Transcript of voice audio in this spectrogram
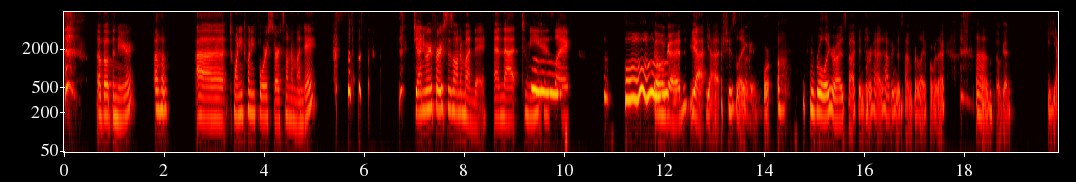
About the new year? Uh-huh. Uh 2024 starts on a Monday. January 1st is on a Monday. And that to me is like so good. Yeah. Yeah. She's like or, uh, rolling her eyes back into her head, having the time for life over there. Um so good. Yeah.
